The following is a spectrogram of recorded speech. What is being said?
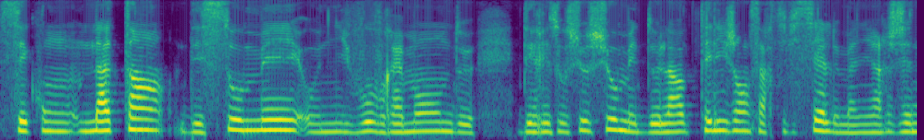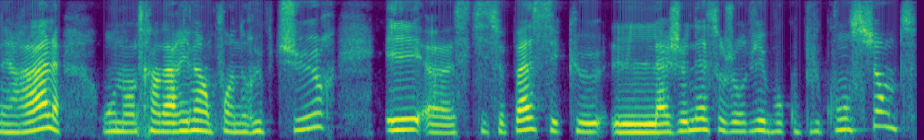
c'est qu'on atteint des sommets au niveau vraiment de, des réseaux sociaux, mais de l'intelligence artificielle de manière générale. On est en train d'arriver à un point de rupture. Et euh, ce qui se passe, c'est que la jeunesse aujourd'hui est beaucoup plus consciente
